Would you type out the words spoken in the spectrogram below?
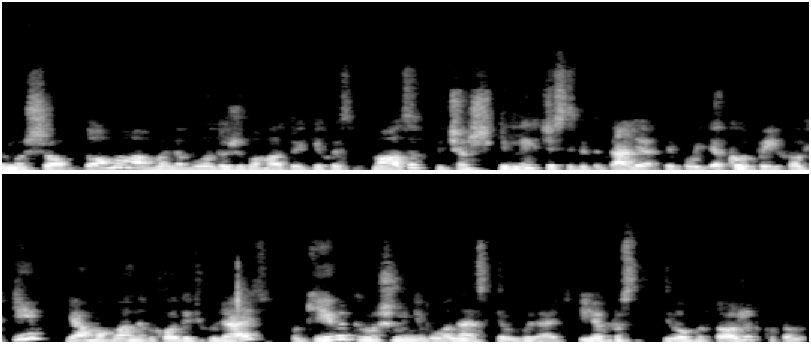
Тому що вдома в мене було дуже багато якихось відмазок під час шкільних часів і так далі. Типу, я коли поїхала в Київ, я могла не виходити гуляти по Києві, тому що мені було не з ким гуляти. І я просто сиділа в гуртожитку, там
